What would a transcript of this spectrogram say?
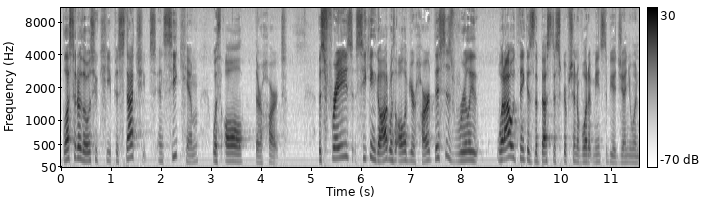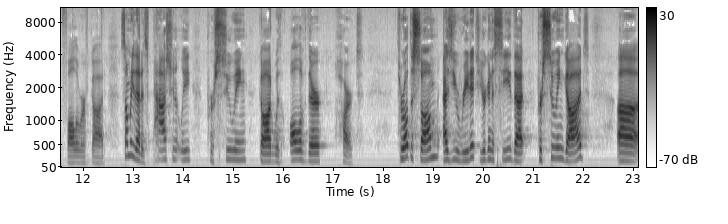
Blessed are those who keep his statutes and seek him with all their heart. This phrase, seeking God with all of your heart, this is really what I would think is the best description of what it means to be a genuine follower of God. Somebody that is passionately pursuing God with all of their heart. Throughout the psalm, as you read it, you're going to see that pursuing God uh,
